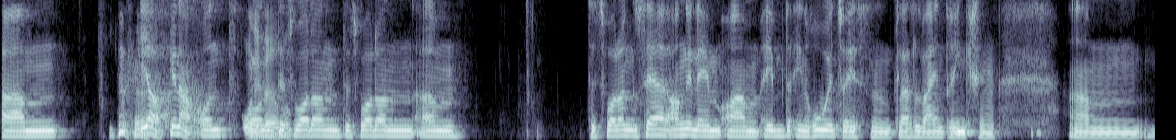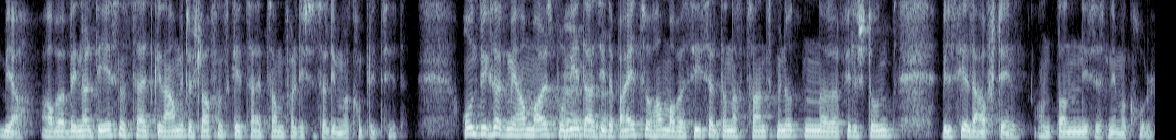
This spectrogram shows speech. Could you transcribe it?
Ähm, ja, genau. Und, und das war dann, das war dann, ähm, das war dann sehr angenehm, ähm, eben in Ruhe zu essen, ein Glas Wein trinken. Ähm, ja, aber wenn halt die Essenszeit genau mit der Schlafensgehzeit zusammenfällt, ist das halt immer kompliziert. Und wie gesagt, wir haben alles probiert, ja, da sie dabei zu haben, aber sie ist halt dann nach 20 Minuten oder eine Stunde, will sie halt aufstehen und dann ist es nicht mehr cool.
